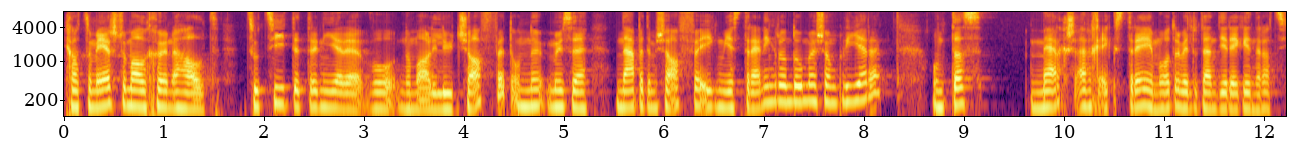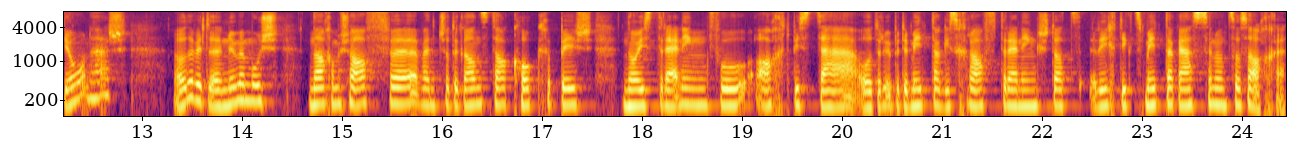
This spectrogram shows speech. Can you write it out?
Ich habe zum ersten Mal können halt zu Zeiten trainieren, wo normale Leute arbeiten und nicht müssen neben dem Arbeiten irgendwie ein Training rundherum jonglieren. Und das merkst du einfach extrem, oder? Weil du dann die Regeneration hast oder? Weil du dann nicht mehr musst nach dem Arbeiten, wenn du schon den ganzen Tag gehockt bist, neues Training von 8 bis 10 oder über den Mittag ins Krafttraining statt richtig zum Mittagessen und so Sachen.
